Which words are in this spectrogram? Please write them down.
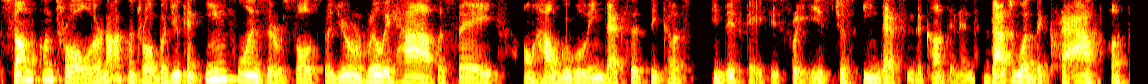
some control or not control, but you can influence the results, but you don't really have a say on how Google indexes it because in this case it's free. It's just indexing the content. And that's what the craft of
